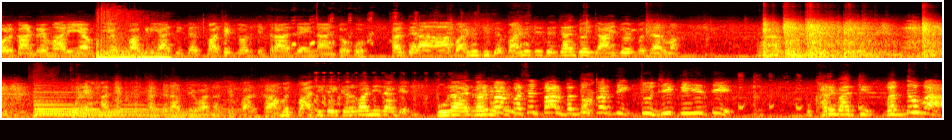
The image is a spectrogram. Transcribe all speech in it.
ઓળખાણ રે મારી એમ. એક પાકડી આ દીધે પાછળ દોડ ચિત્ર આ દે ના ઠોકો ચાલ તેરા આ ભાણું દીધે ભાણું દીધે ચાલ જોઈ જાય જોઈ બજારમાં. હા. ઓરે હાથે ખર્ચા કરાવ દેવાના છે પાર. કામ જ પાછી કઈ કરવાની લાગે. પૂલા એટલા પછી પાર બધું કરતી. તું જી કીધી હતી ખરી વાત કી? બધું બા.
